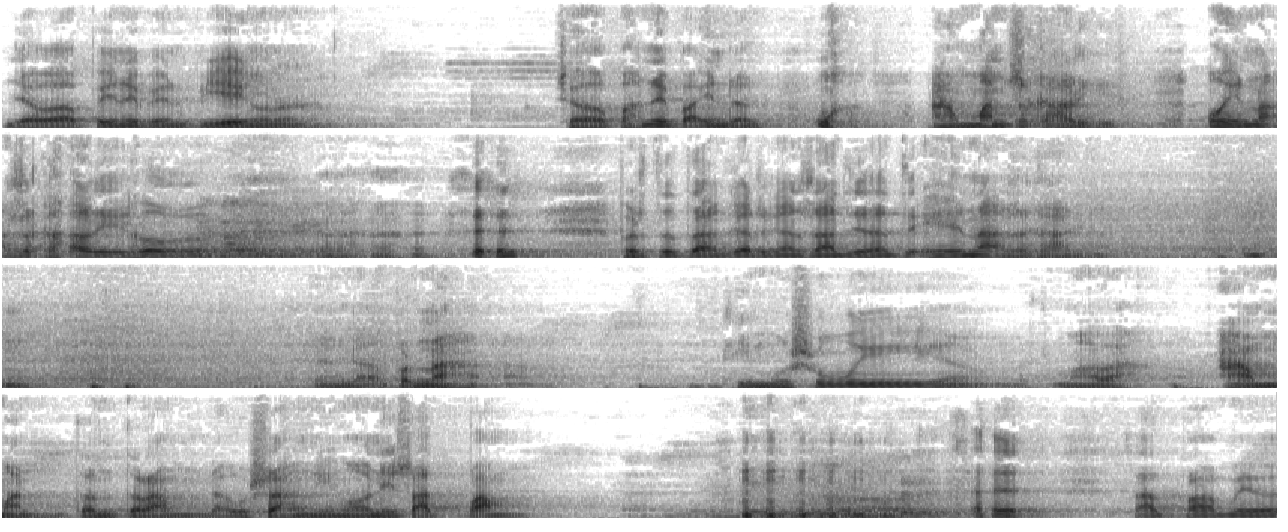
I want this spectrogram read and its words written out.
jawab ini ben piye ngono. Jawabannya Pak Indan, wah aman sekali. Oh enak sekali. bertetangga dengan santri-santri enak sekali. Tidak pernah dimusuhi, malah aman, tentram, tidak usah ngingoni satpam. satpam ya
